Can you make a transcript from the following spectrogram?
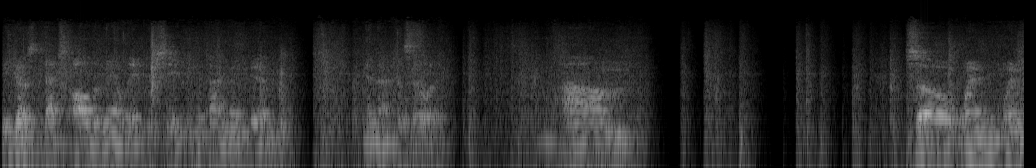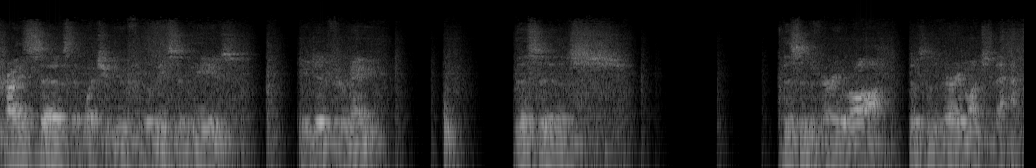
because that's all the mail they've received in the time they've been in that facility. Um, so when, when Christ says that what you do for the least of these, you did for me, this is, this is very raw. This is very much that.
